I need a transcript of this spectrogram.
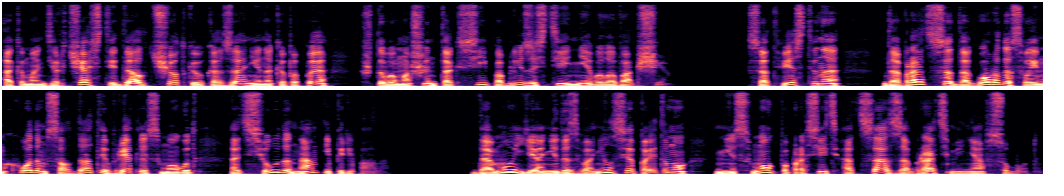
а командир части дал четкое указание на КПП, чтобы машин такси поблизости не было вообще. Соответственно, добраться до города своим ходом солдаты вряд ли смогут, отсюда нам и перепало. Домой я не дозвонился, поэтому не смог попросить отца забрать меня в субботу.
